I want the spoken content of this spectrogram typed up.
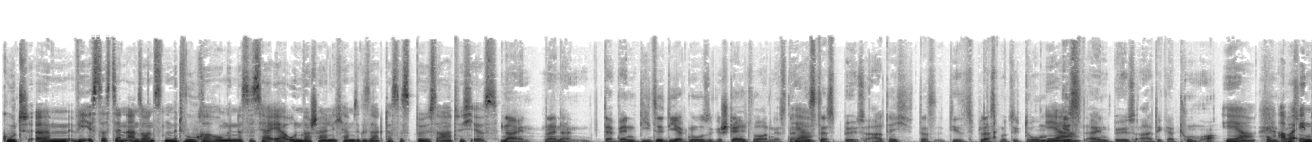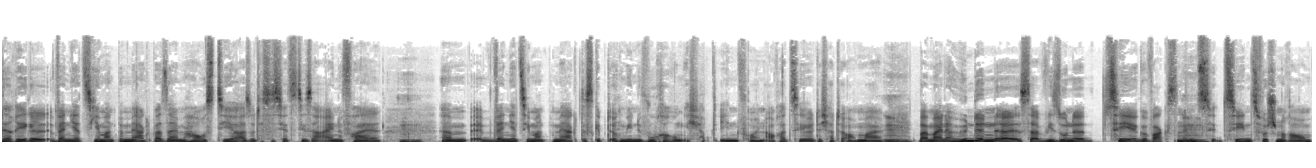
Gut, ähm, wie ist das denn ansonsten mit Wucherungen? Das ist ja eher unwahrscheinlich, haben Sie gesagt, dass es bösartig ist. Nein, nein, nein. Da, wenn diese Diagnose gestellt worden ist, dann Ja. ist das bösartig. Das, dieses Plasmozytom Ja. ist ein bösartiger Tumor. Ja, Punkt aber in der Regel, wenn jetzt jemand bemerkt bei seinem Haustier, also das ist jetzt dieser eine Fall, Mhm. ähm, wenn jetzt jemand bemerkt, es gibt irgendwie eine Wucherung, ich habe Ihnen vorhin auch erzählt, ich hatte auch mal Mhm. bei meiner Hündin äh, ist da wie so eine Zehe gewachsen im Z- Zehen-Zwischenraum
